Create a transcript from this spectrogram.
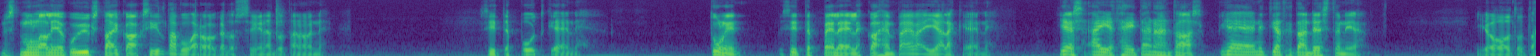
No sitten mulla oli joku yksi tai kaksi iltavuoroa, kato siinä tota noin, niin, sitten putkeen, niin tulin sitten peleille kahden päivän jälkeen, niin jes, äijät, hei tänään taas, jee, nyt jatketaan Destinyä. Joo, tota,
